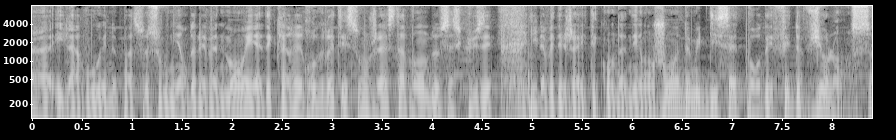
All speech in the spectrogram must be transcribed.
Euh, il a avoué ne pas se souvenir de l'événement et a déclaré regretter son geste avant de s'excuser. Il avait déjà été condamné en juin 2017 pour des faits de violence.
